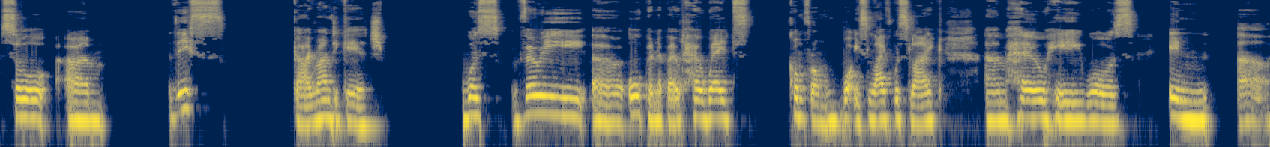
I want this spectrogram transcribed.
So, um, this guy, Randy Gage, was very uh, open about how Wed's come from, what his life was like, um, how he was in uh,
